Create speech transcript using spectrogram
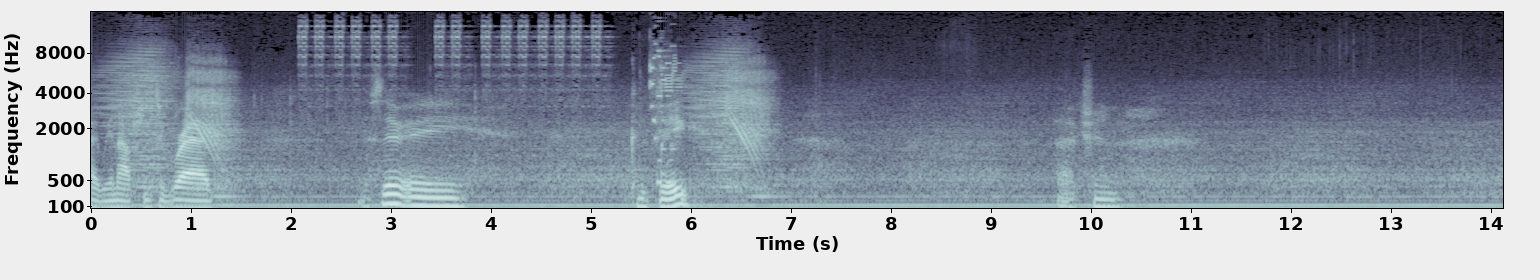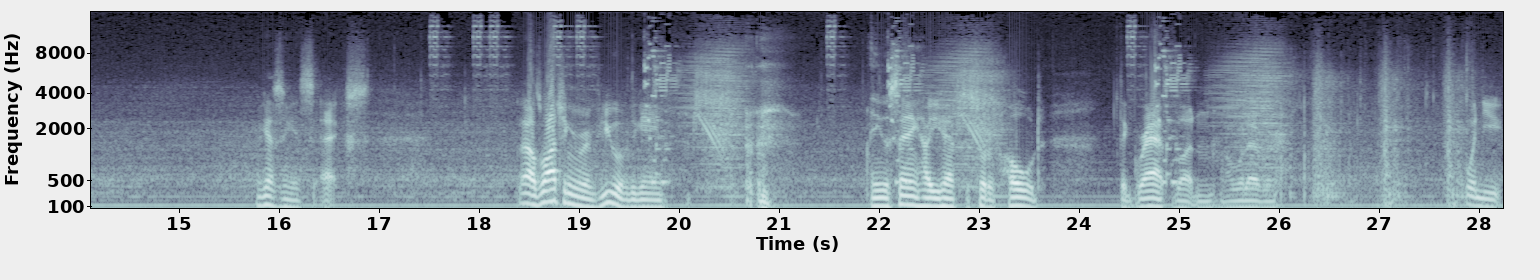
There's gotta be an option to grab. Is there a config? Action. I'm guessing it's X. I was watching a review of the game, and he was saying how you have to sort of hold the grab button or whatever when you.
